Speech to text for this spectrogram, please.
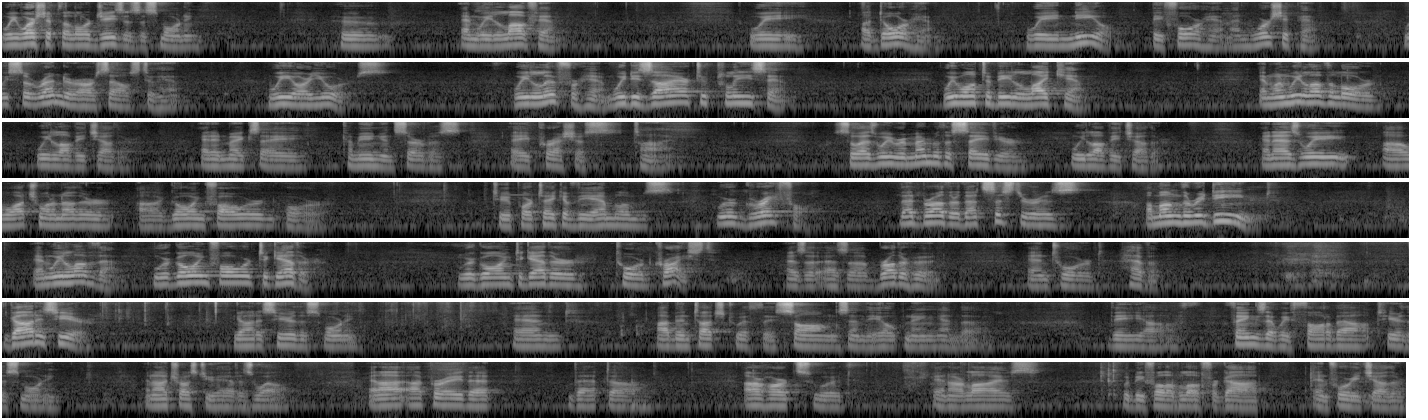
We worship the Lord Jesus this morning, who, and we love him. We adore him. We kneel before him and worship him. We surrender ourselves to him. We are yours. We live for him. We desire to please him. We want to be like him. And when we love the Lord, we love each other and it makes a communion service a precious time. So, as we remember the Savior, we love each other. And as we uh, watch one another uh, going forward or to partake of the emblems, we're grateful. That brother, that sister is among the redeemed. And we love them. We're going forward together we're going together toward Christ as a, as a brotherhood and toward heaven. God is here. God is here this morning. And I've been touched with the songs and the opening and the, the uh, things that we've thought about here this morning. And I trust you have as well. And I, I pray that that uh, our hearts would and our lives would be full of love for God and for each other,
